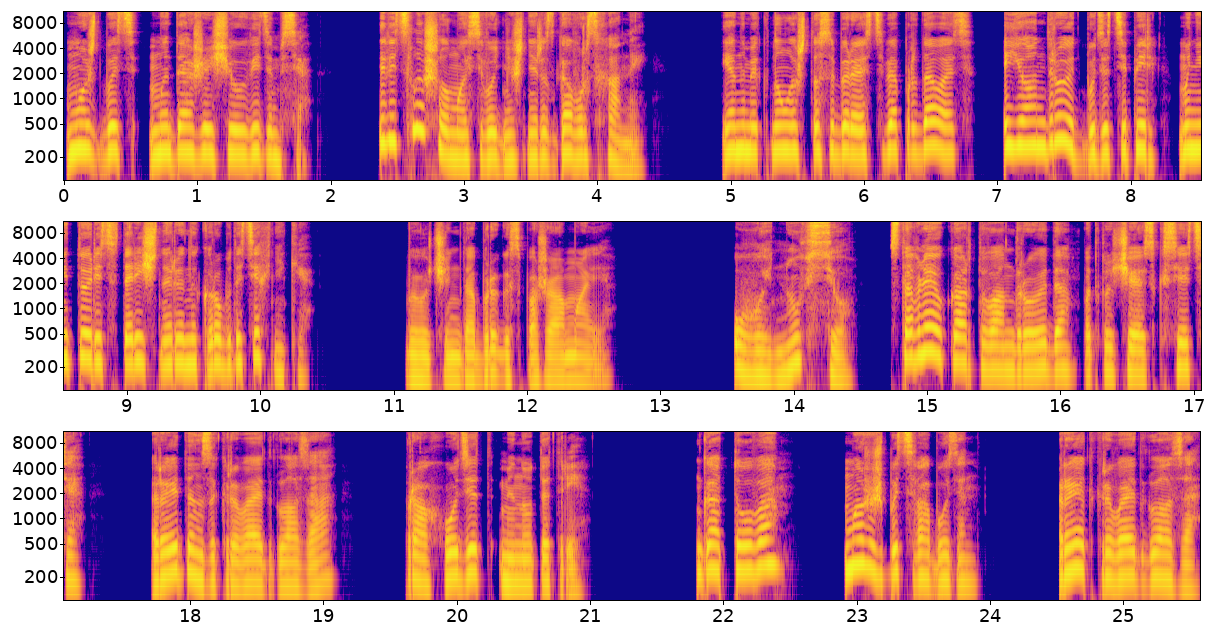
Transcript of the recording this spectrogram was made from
Может быть, мы даже еще увидимся. Ты ведь слышал мой сегодняшний разговор с Ханной? Я намекнула, что собираюсь тебя продавать. Ее андроид будет теперь мониторить вторичный рынок робототехники. Вы очень добры, госпожа Амайя. Ой, ну все. Вставляю карту в андроида, подключаюсь к сети. Рейден закрывает глаза. Проходит минуты три. Готово. Можешь быть свободен. Рэй открывает глаза.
